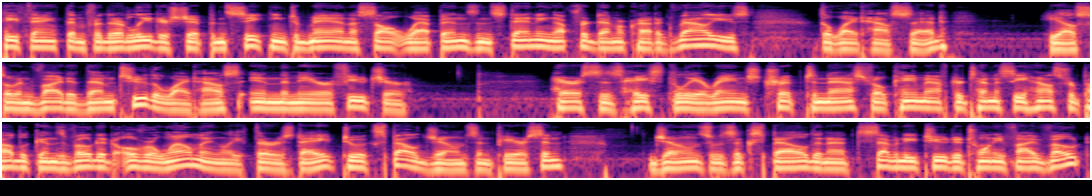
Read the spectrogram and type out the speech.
He thanked them for their leadership in seeking to ban assault weapons and standing up for democratic values, the White House said. He also invited them to the White House in the near future. Harris's hastily arranged trip to Nashville came after Tennessee House Republicans voted overwhelmingly Thursday to expel Jones and Pearson. Jones was expelled in a 72 to 25 vote.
